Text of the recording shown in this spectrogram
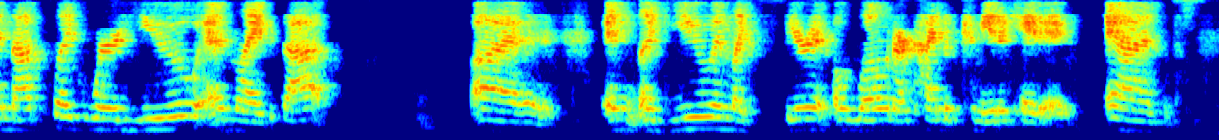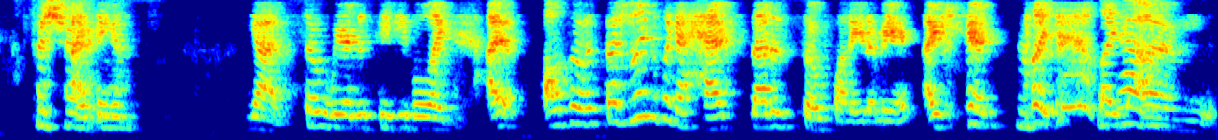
and that's like where you and like that uh and like you and like spirit alone are kind of communicating and For sure. I think yeah. it's yeah, it's so weird to see people like I also especially if it's like a hex, that is so funny to me. I can't like like Yeah. um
